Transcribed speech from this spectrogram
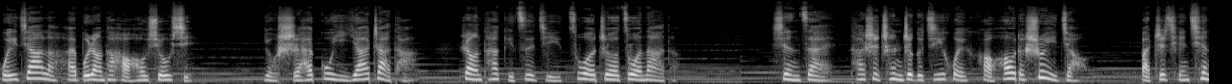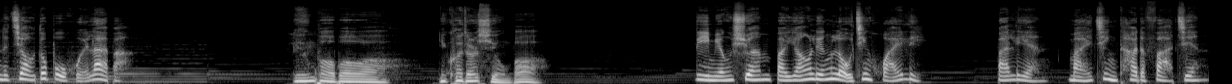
回家了还不让他好好休息，有时还故意压榨他，让他给自己做这做那的。现在他是趁这个机会好好的睡一觉，把之前欠的觉都补回来吧。林宝宝啊，你快点醒吧。李明轩把杨玲搂进怀里，把脸埋进她的发间。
